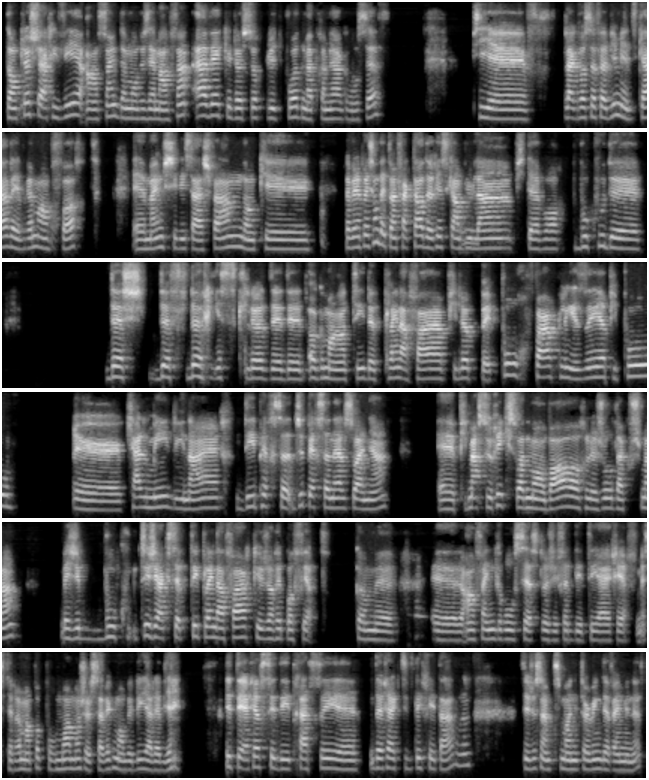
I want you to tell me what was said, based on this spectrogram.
Donc là, je suis arrivée enceinte de mon deuxième enfant avec le surplus de poids de ma première grossesse. Puis la grossophobie médicale est vraiment forte, même chez les sages-femmes. Donc, euh, j'avais l'impression d'être un facteur de risque ambulant, puis d'avoir beaucoup de de, de, de risques là, de, de augmenter, de plein d'affaires. Puis là, ben, pour faire plaisir, puis pour euh, calmer les nerfs des perso du personnel soignant, euh, puis m'assurer qu'il soit de mon bord le jour de l'accouchement, ben j'ai beaucoup, tu sais, j'ai accepté plein d'affaires que j'aurais pas faites, comme euh, euh, en fin de grossesse, j'ai fait des TRF, mais c'était vraiment pas pour moi. Moi, je savais que mon bébé allait bien. Les TRF, c'est des tracés de réactivité fétale. C'est juste un petit monitoring de 20 minutes.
